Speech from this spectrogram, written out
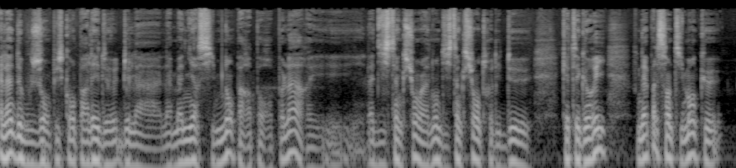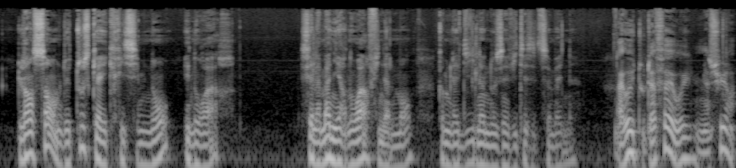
Alain de Bouzon, puisqu'on parlait de, de la, la, manière Simon par rapport au polar et, la distinction, la non-distinction entre les deux catégories, vous n'avez pas le sentiment que l'ensemble de tout ce qu'a écrit Simon est noir? C'est la manière noire finalement, comme l'a dit l'un de nos invités cette semaine? Ah oui, tout à fait, oui, bien sûr.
